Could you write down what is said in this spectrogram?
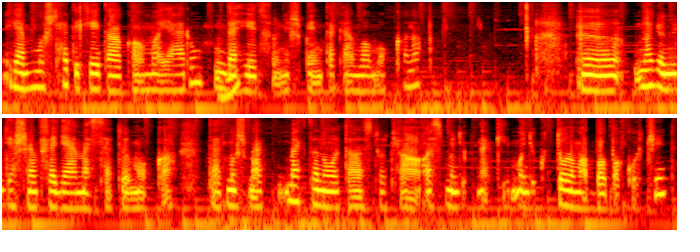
Igen, most heti két alkalommal járunk, minden uh-huh. hétfőn és pénteken van mokkanap. Nagyon ügyesen fegyelmezhető mokka. Tehát most már megtanulta azt, hogyha azt mondjuk neki, mondjuk tolom a babakocsit,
